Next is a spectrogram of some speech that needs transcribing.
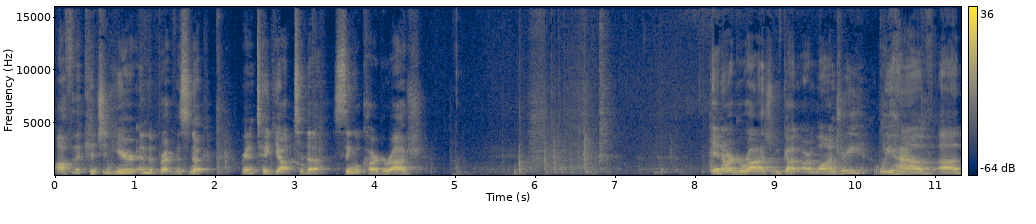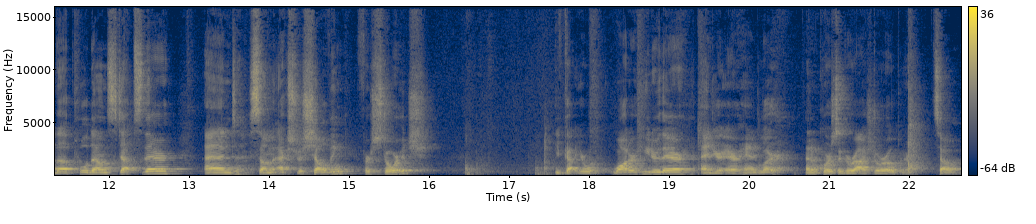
off of the kitchen here and the breakfast nook, we're going to take you out to the single car garage. In our garage, we've got our laundry. We have uh, the pull down steps there and some extra shelving for storage. You've got your water heater there and your air handler and of course a garage door opener. So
